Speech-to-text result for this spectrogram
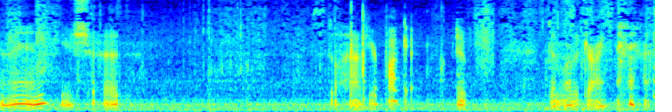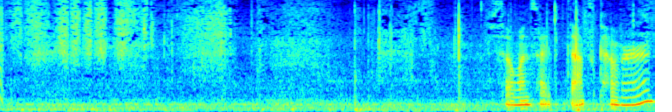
And then you should still have your pocket. Oops, didn't let it dry. so that's covered.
